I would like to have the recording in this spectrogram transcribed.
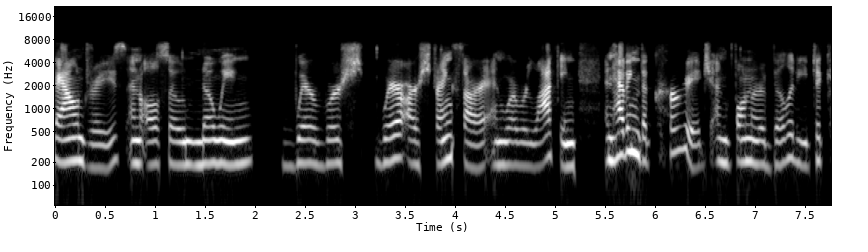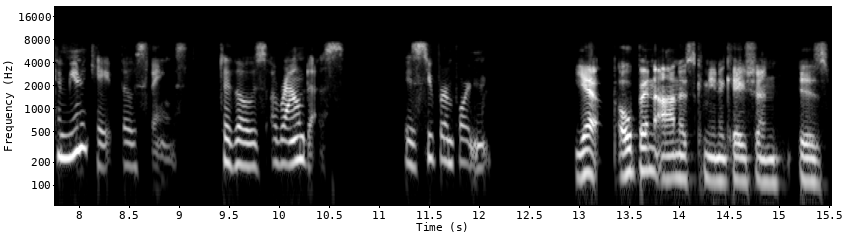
boundaries, and also knowing where we're where our strengths are and where we're lacking and having the courage and vulnerability to communicate those things to those around us is super important yeah open honest communication is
